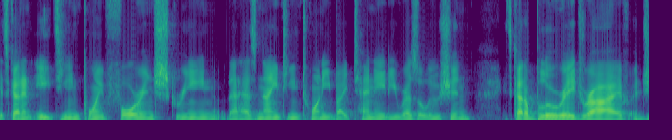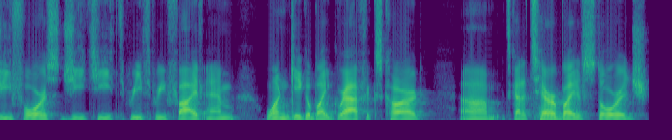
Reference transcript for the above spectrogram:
It's got an 18.4 inch screen that has 1920 by 1080 resolution. It's got a Blu-ray drive, a GeForce GT335M 1 gigabyte graphics card. Um, it's got a terabyte of storage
